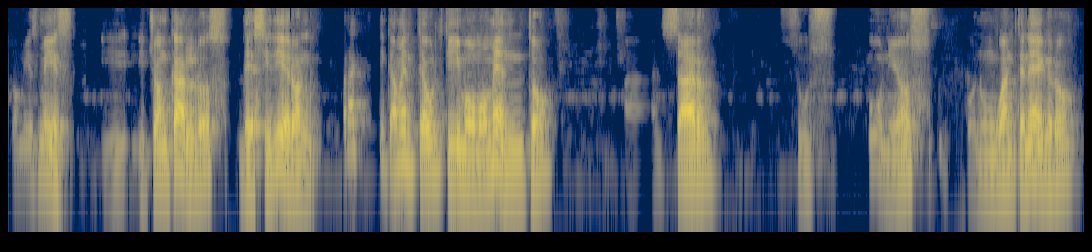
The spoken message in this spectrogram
Tommy Smith y, John Carlos decidieron prácticamente a último momento alzar sus puños con un guante negro,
